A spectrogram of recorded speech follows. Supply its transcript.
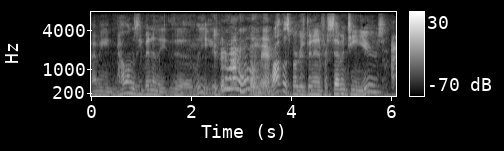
I mean, how long has he been in the, the league? He's been around a long, man. Roethlisberger's been in for 17 years, I-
